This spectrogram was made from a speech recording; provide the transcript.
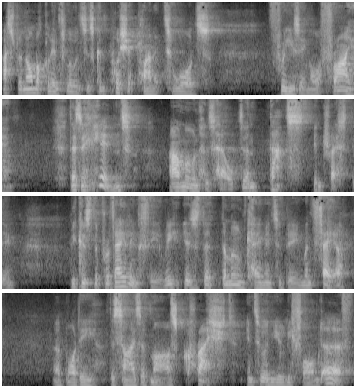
astronomical influences can push a planet towards freezing or frying. There's a hint our moon has helped, and that's interesting because the prevailing theory is that the moon came into being when Theia, a body the size of Mars, crashed into a newly formed Earth.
